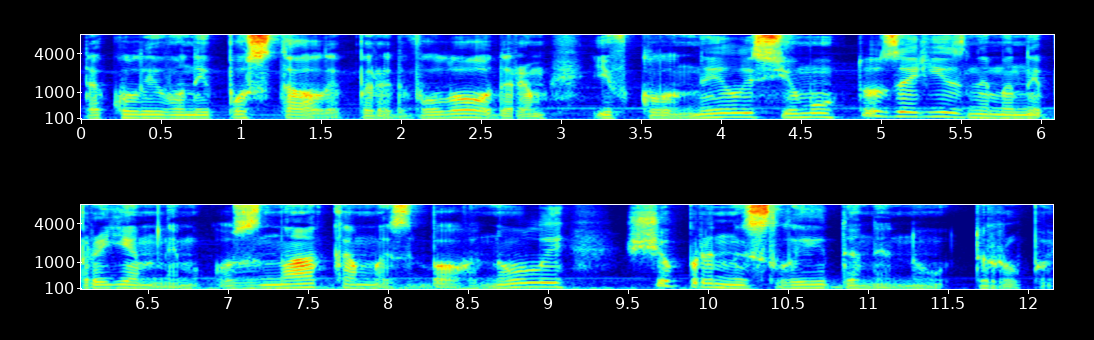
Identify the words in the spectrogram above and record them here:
Та коли вони постали перед володарем і вклонились йому, то за різними неприємними ознаками збагнули, що принесли данину трупові.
